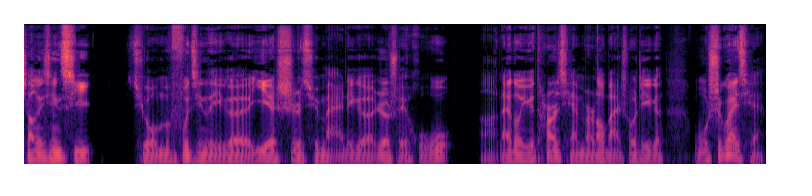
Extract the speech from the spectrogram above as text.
上个星期去我们附近的一个夜市去买这个热水壶啊，来到一个摊儿前面，老板说这个五十块钱，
